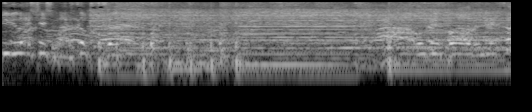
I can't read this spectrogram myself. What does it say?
ile się bardzo chce. A umysł wolny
